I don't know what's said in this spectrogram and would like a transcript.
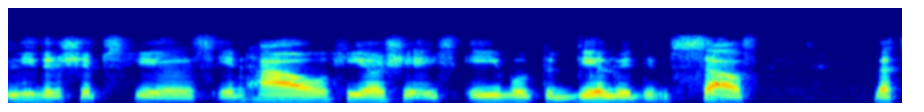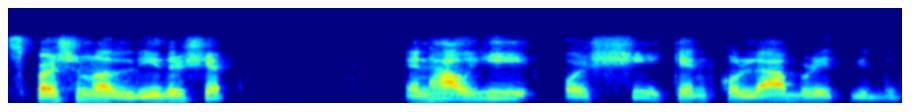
leadership skills in how he or she is able to deal with himself that's personal leadership and how he or she can collaborate with the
